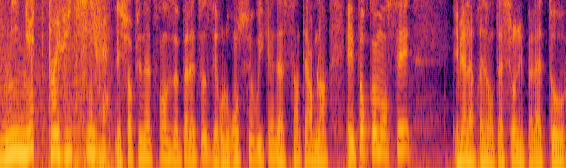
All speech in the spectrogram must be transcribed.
minute positive. Les championnats de France de Palato se dérouleront ce week-end à Saint-Herblain. Et pour commencer, eh bien la présentation du Palato.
